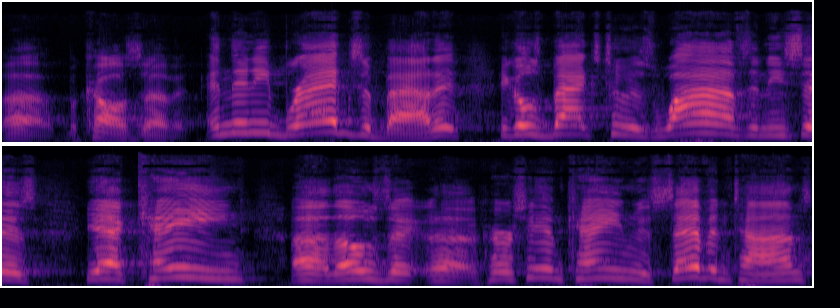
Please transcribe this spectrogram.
Uh, because of it. And then he brags about it. He goes back to his wives and he says, Yeah, Cain, uh, those that uh, curse him, Cain is seven times.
